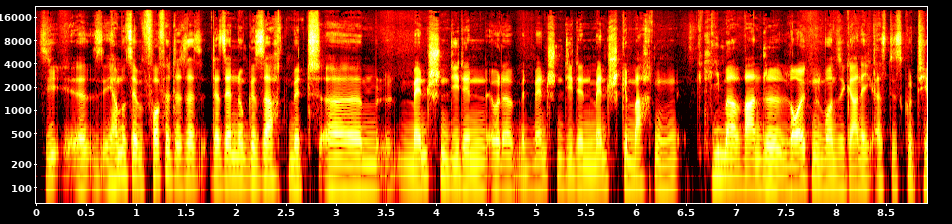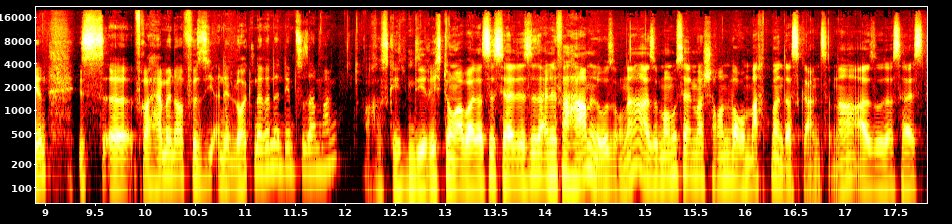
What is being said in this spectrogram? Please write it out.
Sie, äh, Sie, haben uns ja im Vorfeld der, der Sendung gesagt, mit, ähm, Menschen, die den, oder mit Menschen, die den menschgemachten Klimawandel leugnen, wollen Sie gar nicht erst diskutieren. Ist äh, Frau Hermenau für Sie eine Leugnerin in dem Zusammenhang? Ach, es geht in die Richtung, aber das ist ja das ist eine Verharmlosung. Ne? Also man muss ja immer schauen, warum macht man das Ganze. Ne? Also das heißt,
